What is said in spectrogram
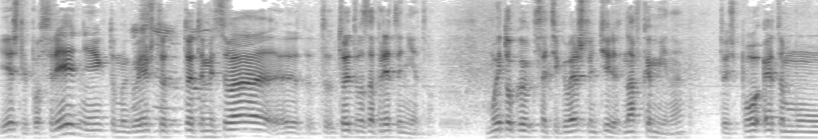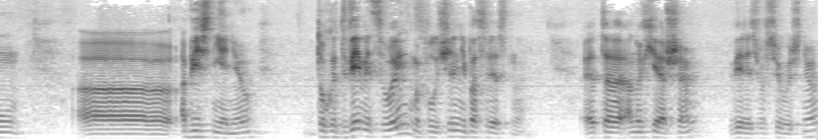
Если посредник, то мы говорим, что то это мецва, э, то этого запрета нету. Мы только, кстати говоря, что интересно, навкамина. То есть по этому э, объяснению только две мецвы мы получили непосредственно. Это Анухи Ашем, верить во Всевышнего,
